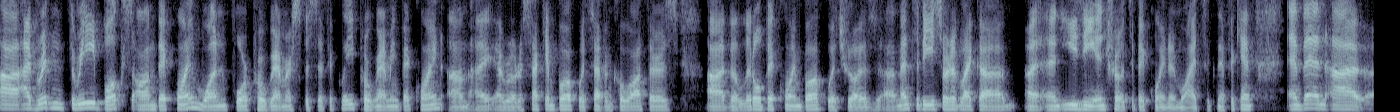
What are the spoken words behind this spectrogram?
Uh, I've written three books on Bitcoin, one for programmers specifically, programming Bitcoin. Um, I, I, wrote a second book with seven co authors, uh, the Little Bitcoin book, which was uh, meant to be sort of like a, a, an easy intro to Bitcoin and why it's significant. And then uh,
